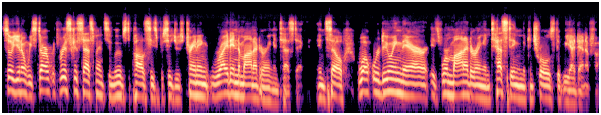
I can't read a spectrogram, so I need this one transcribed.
so you know, we start with risk assessments and moves to policies, procedures, training, right into monitoring and testing. And so what we're doing there is we're monitoring and testing the controls that we identified.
